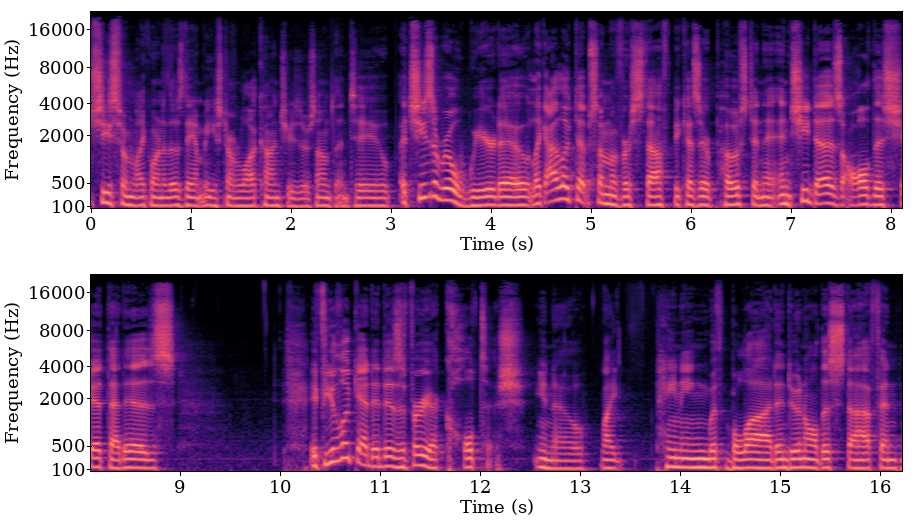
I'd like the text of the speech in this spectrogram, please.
She's from like one of those damn Eastern Bloc countries or something too. But she's a real weirdo. Like I looked up some of her stuff because they're posting it, and she does all this shit that is. If you look at it, it is very occultish. You know, like painting with blood and doing all this stuff and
